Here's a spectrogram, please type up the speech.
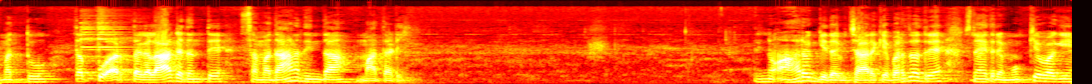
ಮತ್ತು ತಪ್ಪು ಅರ್ಥಗಳಾಗದಂತೆ ಸಮಾಧಾನದಿಂದ ಮಾತಾಡಿ. ಇನ್ನು ಆರೋಗ್ಯದ ವಿಚಾರಕ್ಕೆ ಬರೋದಾದರೆ, ಸ್ನೇಹಿತರೆ, ಮುಖ್ಯವಾಗಿ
